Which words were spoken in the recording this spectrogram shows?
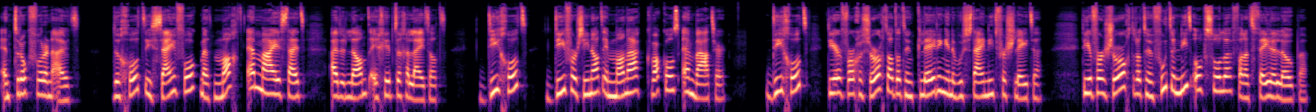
en trok voor hen uit. De God die zijn volk met macht en majesteit uit het land Egypte geleid had. Die God die voorzien had in manna, kwakkels en water. Die God die ervoor gezorgd had dat hun kleding in de woestijn niet versleten. Die ervoor zorgde dat hun voeten niet opzollen van het vele lopen.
